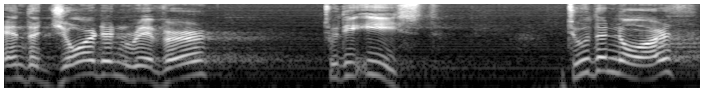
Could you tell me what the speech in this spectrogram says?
and the Jordan River to the east. To the north,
